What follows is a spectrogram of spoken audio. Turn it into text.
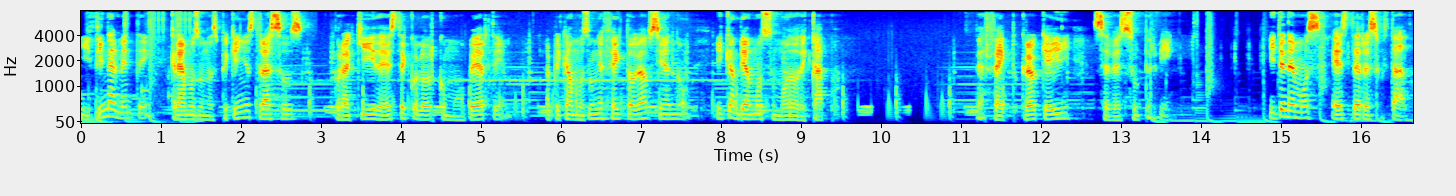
Y finalmente creamos unos pequeños trazos por aquí de este color como verde. Aplicamos un efecto gaussiano y cambiamos su modo de capa. Perfecto, creo que ahí se ve súper bien. Y tenemos este resultado.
